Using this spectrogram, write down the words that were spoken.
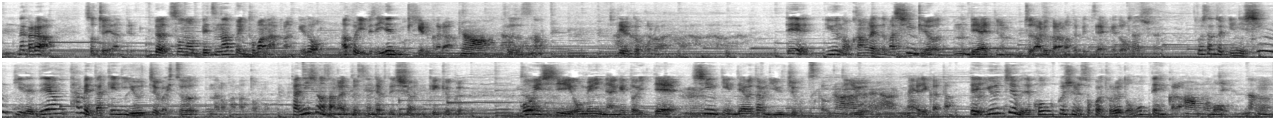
うん。だからそっちを選んでる。だからその別のアプリに飛ばなあかんけどアプリ別に入れんでも聞けるから。ああなるほどな。っていうところなっていうのを考えたら、まあ、新規の出会いっていうのもちょっとあるからまた別やけど確かに。そうした時に新規で出会うためだけに YouTube が必要なのかなと思う。ただ西野さんが言ってる選択と一緒やね結局。ボイシーをメインに上げといて、うん。新規に出会うために YouTube を使うっていうやり方。で YouTube で広告収入そこで取れると思ってへんからあ思ってへんな、もう。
